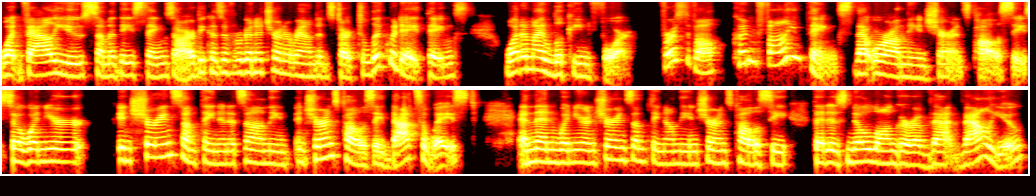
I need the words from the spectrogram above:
what values some of these things are because if we're going to turn around and start to liquidate things what am i looking for first of all couldn't find things that were on the insurance policy so when you're insuring something and it's on the insurance policy, that's a waste. And then when you're insuring something on the insurance policy that is no longer of that value,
